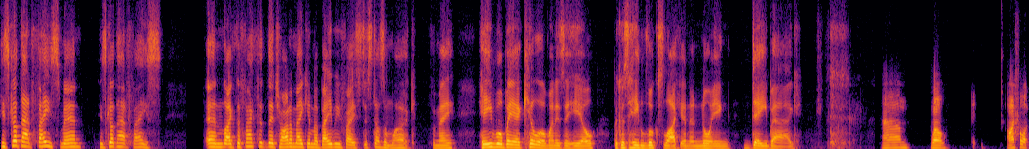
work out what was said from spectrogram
he's got that face, man. He's got that face. And like the fact that they're trying to make him a baby face just doesn't work for me. He will be a killer when he's a heel because he looks like an annoying D bag. Um, well, I thought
